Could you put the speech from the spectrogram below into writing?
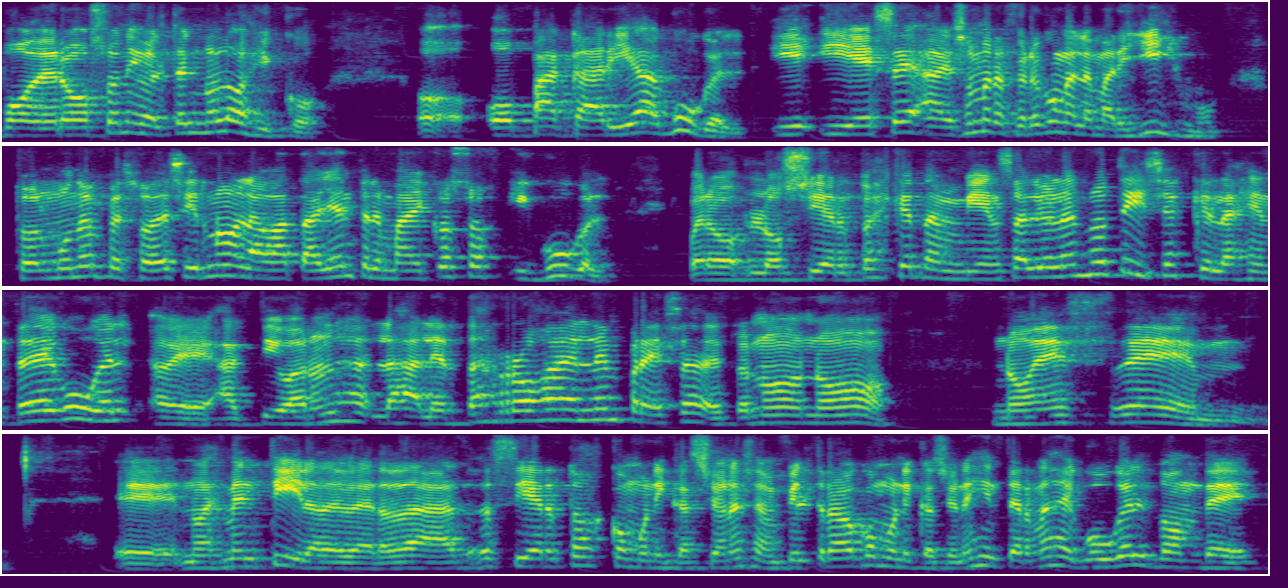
poderoso a nivel tecnológico opacaría a Google. Y, ese, a eso me refiero con el amarillismo. Todo el mundo empezó a decir, no, la batalla entre Microsoft y Google. Pero lo cierto es que también salió en las noticias que la gente de Google eh, activaron las, alertas rojas en la empresa. Esto no, no, no es, em, eh, no es mentira, de verdad, ciertas comunicaciones, se han filtrado comunicaciones internas de Google donde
